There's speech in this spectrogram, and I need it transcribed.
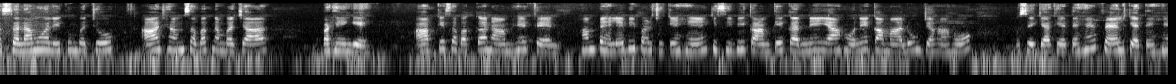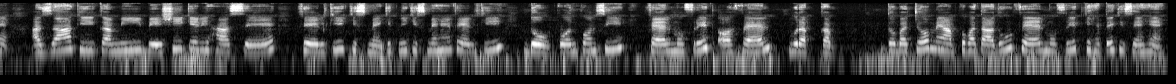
असलकुम बच्चों। आज हम सबक नंबर चार पढ़ेंगे। आपके सबक का नाम है फ़ैल। हम पहले भी पढ़ चुके हैं, किसी भी काम के करने या होने का मालूम जहाँ हो, उसे क्या कहते हैं? फ़ैल कहते हैं। अज़ा की कमी बेशी के लिहाज से फ़ैल की किस्में। कितनी किस्में हैं फ़ैल की? दो। कौन कौन सी? फ़ैल मुफरद और फ़ैल मुरक्कब। तो बच्चों, मैं आपको बता दूँ, फ़ैल मुफरद कहते किसे हैं?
